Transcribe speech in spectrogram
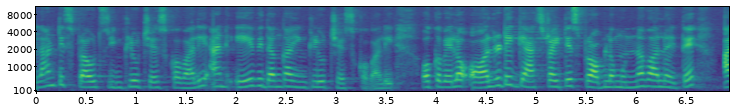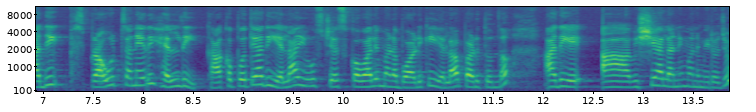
ఎలాంటి స్ప్రౌట్స్ ఇంక్లూడ్ చేసుకోవాలి? అండ్ ఏ విధంగా ఇంక్లూడ్ చేసుకోవాలి? ఒకవేళ ఆల్రెడీ గ్యాస్ట్రైటిస్ ప్రాబ్లం ఉన్న వాళ్ళైతే అది స్ప్రౌట్స్ అనేది హెల్దీ కాకపోతే అది ఎలా యూస్ చేసుకోవాలి మన బాడీకి ఎలా పడుతుందో అది ఆ విషయాలని మనం ఈరోజు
